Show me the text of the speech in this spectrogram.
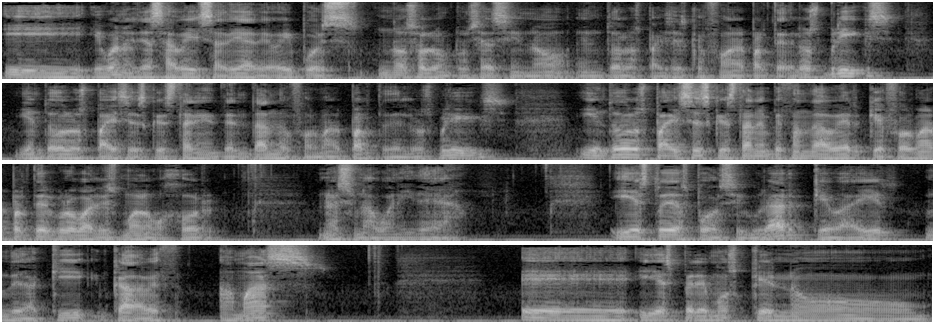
y, bueno, ya sabéis, a día de hoy, pues no solo en Rusia, sino en todos los países que forman parte de los BRICS y en todos los países que están intentando formar parte de los BRICS, y en todos los países que están empezando a ver que formar parte del globalismo a lo mejor no es una buena idea. Y esto ya os puedo asegurar que va a ir de aquí cada vez a más eh, y esperemos que no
